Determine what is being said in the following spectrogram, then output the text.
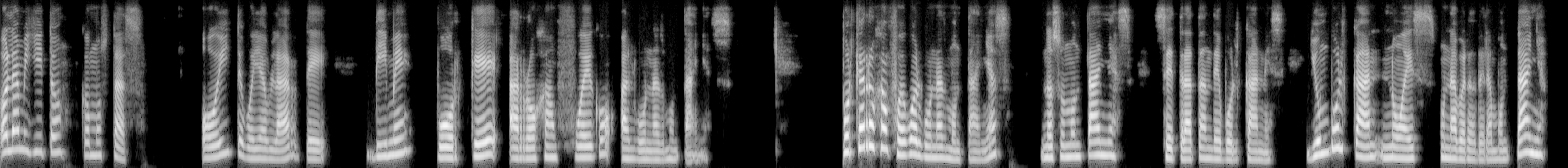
Hola amiguito, ¿cómo estás? Hoy te voy a hablar de dime por qué arrojan fuego algunas montañas. ¿Por qué arrojan fuego algunas montañas? No son montañas, se tratan de volcanes. Y un volcán no es una verdadera montaña.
